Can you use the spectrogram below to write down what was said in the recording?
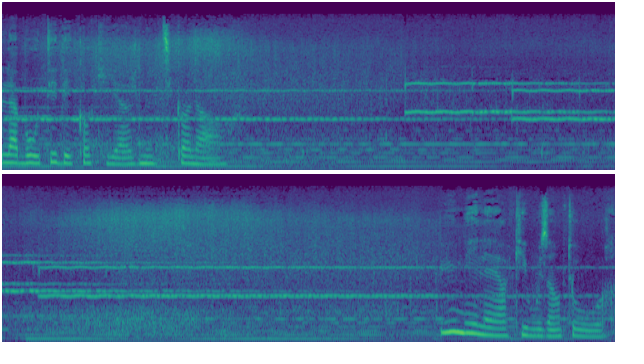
la beauté des coquillages multicolores. Humez l'air qui vous entoure.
